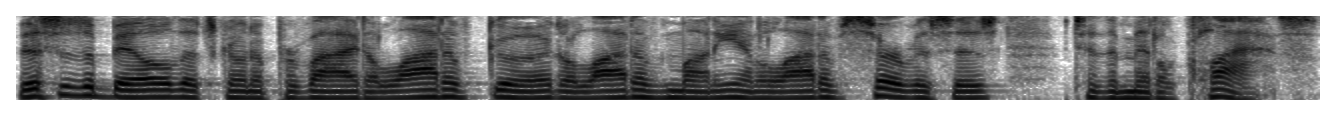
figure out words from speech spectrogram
This is a bill that's going to provide a lot of good, a lot of money, and a lot of services to the middle class.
